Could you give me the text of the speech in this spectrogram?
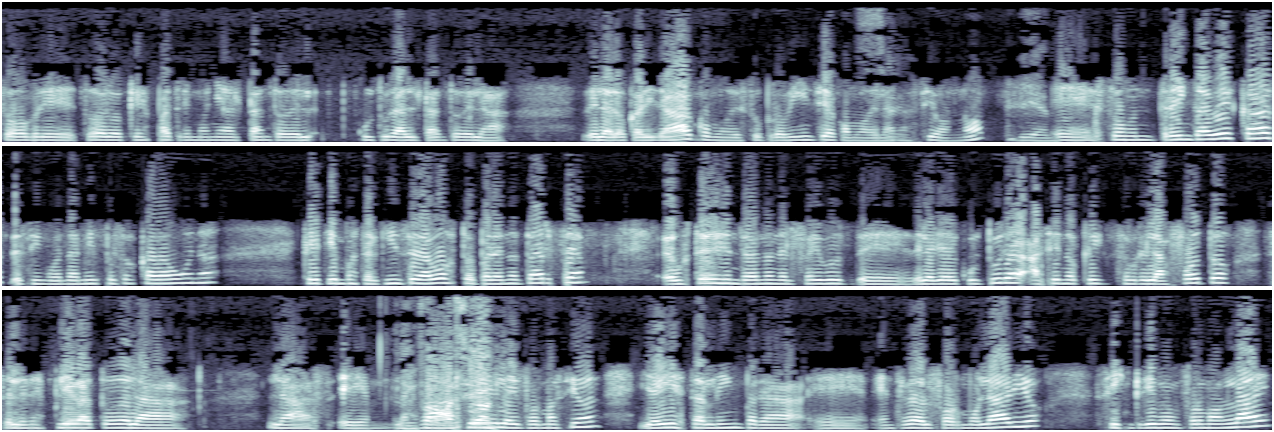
sobre todo lo que es patrimonial, tanto del cultural, tanto de la de la localidad como de su provincia como de la nación, ¿no? Bien. Eh, son 30 becas de 50 mil pesos cada una, que hay tiempo hasta el 15 de agosto para anotarse. Eh, ustedes entrando en el Facebook de- del área de cultura, haciendo clic sobre la foto, se les despliega toda la, las, eh, La las información. bases, la información, y ahí está el link para eh, entrar al formulario, se inscribe en forma online,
